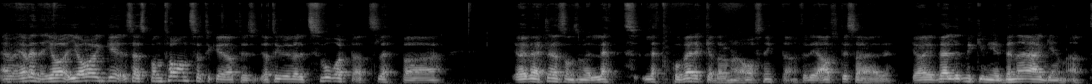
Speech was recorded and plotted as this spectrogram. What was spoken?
Jag jag vet inte, jag, jag så här, spontant så tycker jag alltid, jag tycker det är väldigt svårt att släppa jag är verkligen en sån som är lätt, lätt påverkad av de här avsnitten. För det är alltid så här. Jag är väldigt mycket mer benägen att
